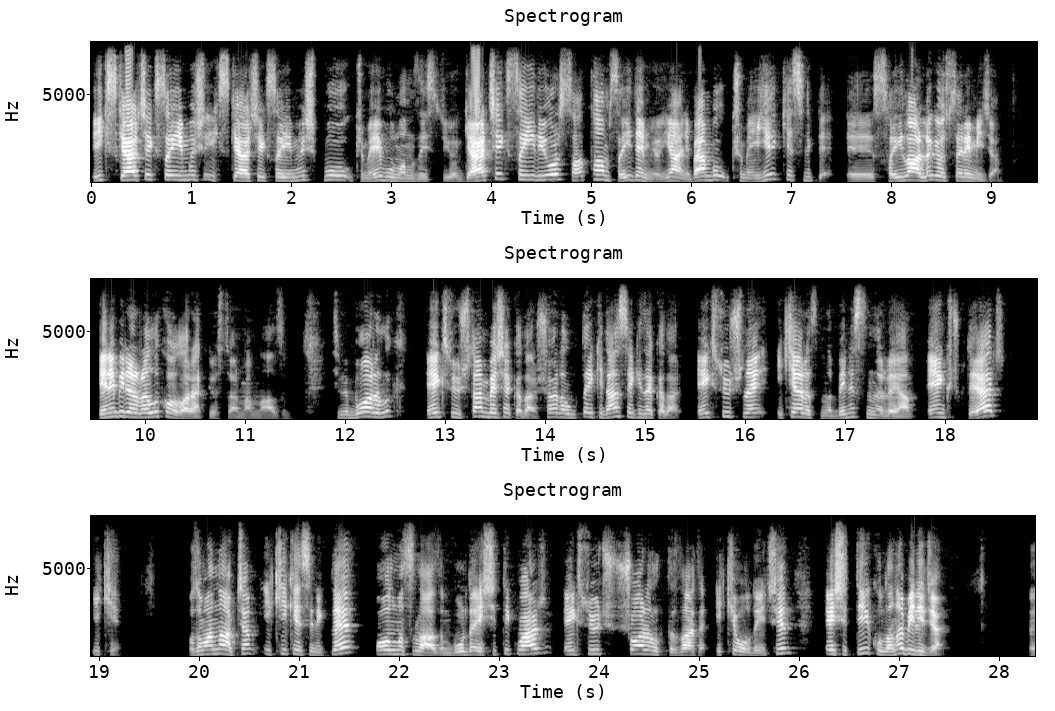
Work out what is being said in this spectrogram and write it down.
X gerçek sayıymış, X gerçek sayıymış. Bu kümeyi bulmamızı istiyor. Gerçek sayı diyorsa tam sayı demiyor. Yani ben bu kümeyi kesinlikle e, sayılarla gösteremeyeceğim. Yine bir aralık olarak göstermem lazım. Şimdi bu aralık eksi 3'ten 5'e kadar. Şu aralıkta 2'den 8'e kadar. Eksi 3 ile 2 arasında beni sınırlayan en küçük değer 2. O zaman ne yapacağım? 2 kesinlikle olması lazım. Burada eşitlik var. Eksi 3 şu aralıkta zaten 2 olduğu için eşitliği kullanabileceğim. Ee,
